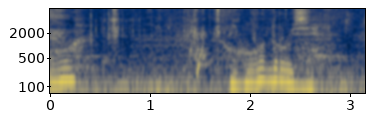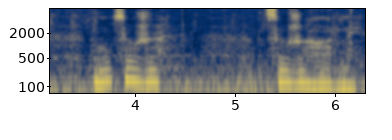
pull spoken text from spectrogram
О, о, друзі. Ну це вже це вже гарний.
